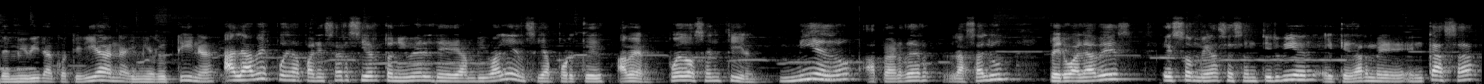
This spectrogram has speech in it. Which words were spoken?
de mi vida cotidiana y mi rutina. A la vez puede aparecer cierto nivel de ambivalencia porque, a ver, puedo sentir miedo a perder la salud, pero a la vez eso me hace sentir bien el quedarme en casa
